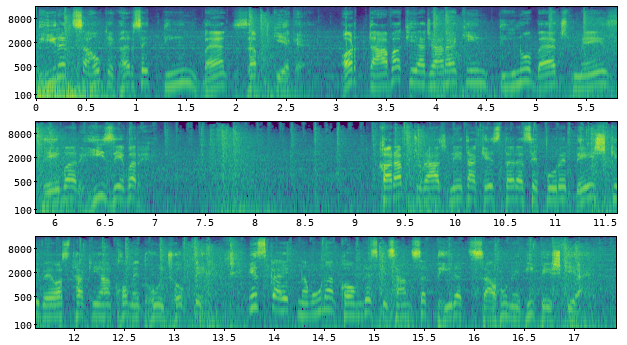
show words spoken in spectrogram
धीरज साहू के घर से तीन बैग जब्त किए गए और दावा किया जा रहा है कि इन तीनों बैग्स में जेवर ही जेवर है। करप्ट राजनेता किस तरह से पूरे देश की व्यवस्था की आँखों में धूल झोंकते हैं? इसका एक नमूना कांग्रेस के सांसद धीरज साहू ने भी पेश किया है।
